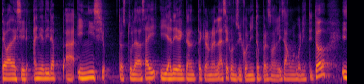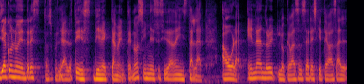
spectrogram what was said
te va a decir añadir a inicio entonces tú le das ahí y ya directamente te crea un enlace con su iconito personalizado muy bonito y todo. Y ya cuando entres, entonces pues ya lo tienes directamente, ¿no? Sin necesidad de instalar. Ahora, en Android lo que vas a hacer es que te vas al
